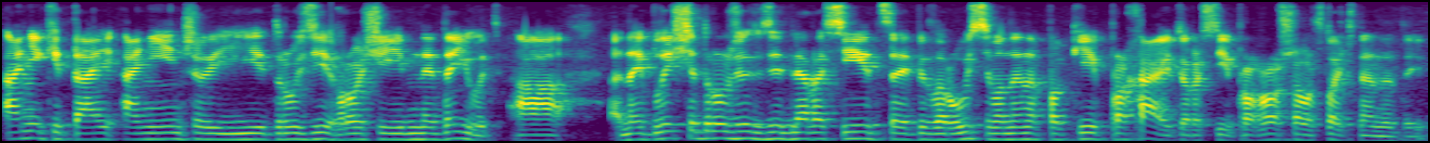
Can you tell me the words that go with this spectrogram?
ані Китай, ані інші її друзі гроші їм не дають. А найближчі друзі для Росії це Білорусь. Вони навпаки прохають Росії про гроші уж точно не дають.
